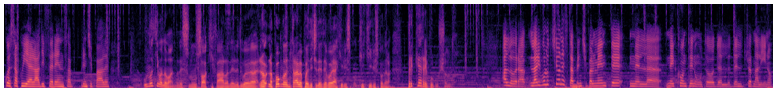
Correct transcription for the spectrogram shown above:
questa qui è la differenza principale. Un'ultima domanda, adesso non so chi farla delle due, la, la pongo entrambe e poi decidete voi a chi, rispo- chi- chi risponderà. Perché Revolution? Allora, la rivoluzione sta principalmente nel, nel contenuto del, del giornalino.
